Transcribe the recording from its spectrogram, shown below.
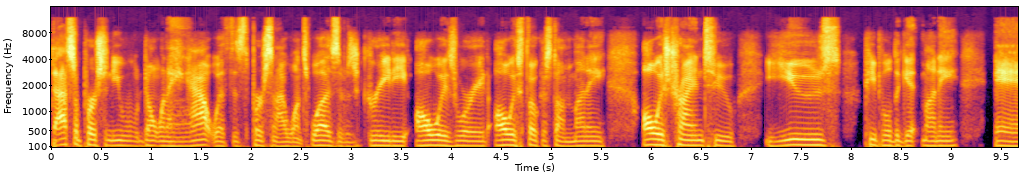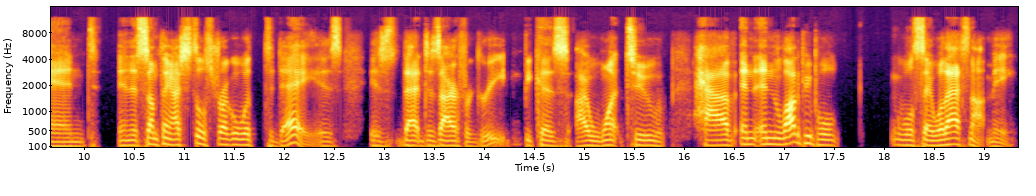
that's a person you don't want to hang out with. Is the person I once was. It was greedy, always worried, always focused on money, always trying to use people to get money, and and it's something I still struggle with today is is that desire for greed because I want to have and and a lot of people will say, well, that's not me.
